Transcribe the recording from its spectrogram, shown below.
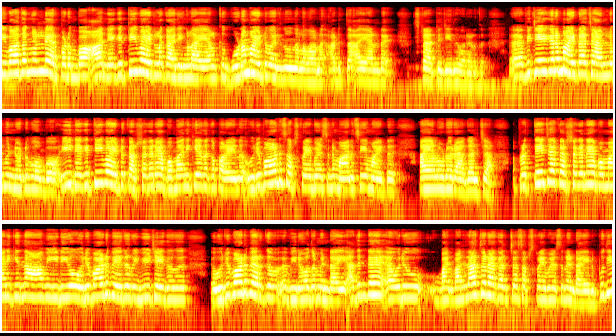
വിവാദങ്ങളിൽ ഏർപ്പെടുമ്പോൾ ആ നെഗറ്റീവായിട്ടുള്ള കാര്യങ്ങൾ അയാൾക്ക് ഗുണമായിട്ട് വരുന്നു എന്നുള്ളതാണ് അടുത്ത അയാളുടെ സ്ട്രാറ്റജി എന്ന് പറയുന്നത്. വിജയകരമായിട്ട് ആ ചാനൽ മുന്നോട്ട് പോകുമ്പോൾ ഈ നെഗറ്റീവായിട്ട് കർഷകരെ അപമാനിക്കുക എന്നൊക്കെ പറയുന്ന ഒരുപാട് സബ്സ്ക്രൈബേഴ്സിന് മാനസികമായിട്ട് അയാളോട് ഒരു അകൽച്ച. പ്രത്യേകിച്ച് ആ കർഷകനെ അപമാനിക്കുന്ന ആ വീഡിയോ ഒരുപാട് പേര് റിവ്യൂ ചെയ്തത് ഒരുപാട് പേർക്ക് വിരോധമുണ്ടായി. അതിന്റെ ഒരു വല്ലാത്തൊരു അകൽച്ച സബ്സ്ക്രൈബേഴ്സിന് ഉണ്ടായാലും പുതിയ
